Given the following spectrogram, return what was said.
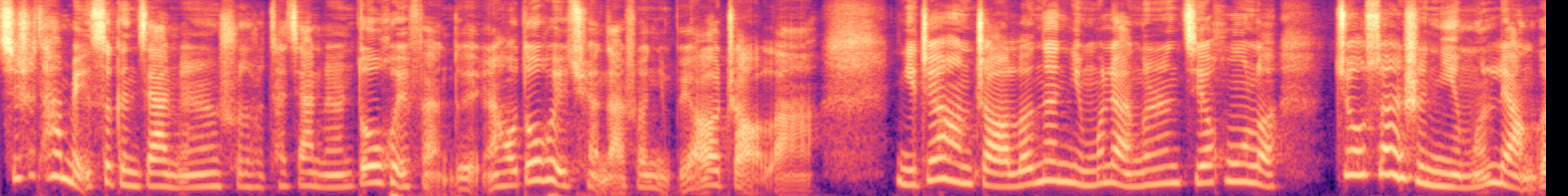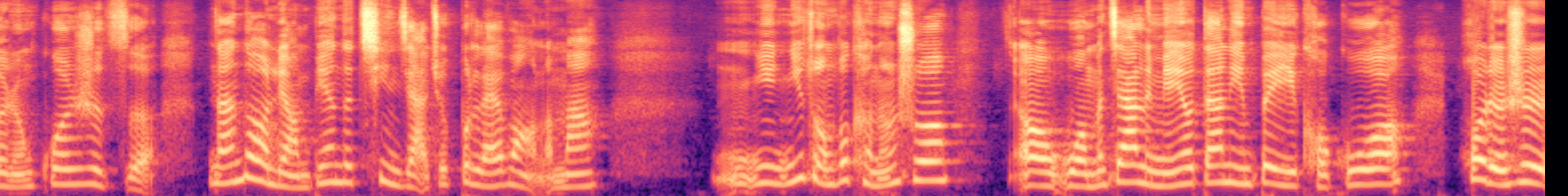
其实他每次跟家里面人说的时候，他家里面人都会反对，然后都会劝他说：“你不要找了，你这样找了，那你们两个人结婚了，就算是你们两个人过日子，难道两边的亲家就不来往了吗？你你总不可能说，呃，我们家里面要单另备一口锅，或者是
